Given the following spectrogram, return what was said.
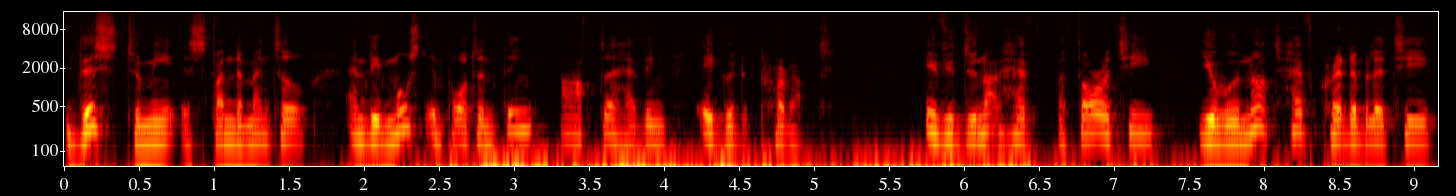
This to me is fundamental and the most important thing after having a good product. If you do not have authority, you will not have credibility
